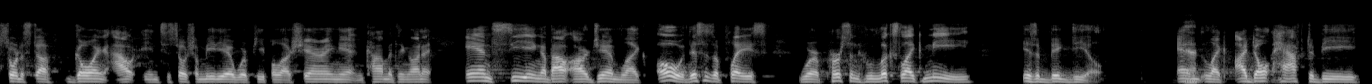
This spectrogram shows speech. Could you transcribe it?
sort of stuff going out into social media where people are sharing it and commenting on it and seeing about our gym like oh this is a place where a person who looks like me is a big deal. And yeah. like i don't have to be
